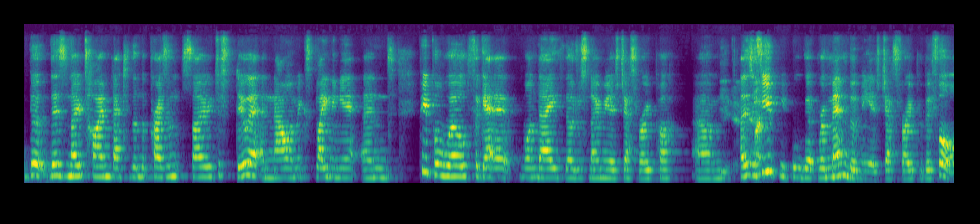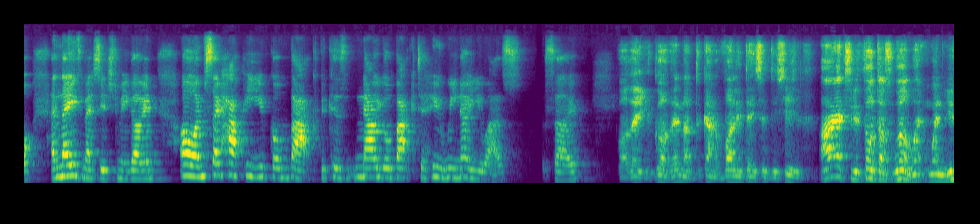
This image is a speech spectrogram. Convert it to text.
but there's no time better than the present. So just do it. And now I'm explaining it, and people will forget it one day. They'll just know me as Jess Roper. Um, Yeah, there's a few people that remember me as Jess Roper before, and they've messaged me going, "Oh, I'm so happy you've gone back because now you're back to who we know you as." So Well, there you go. Then that kind of validates the decision. I actually thought as well when, when you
